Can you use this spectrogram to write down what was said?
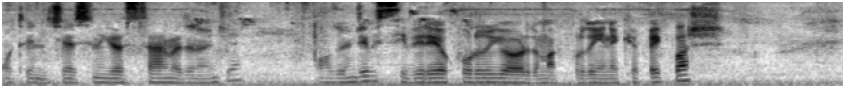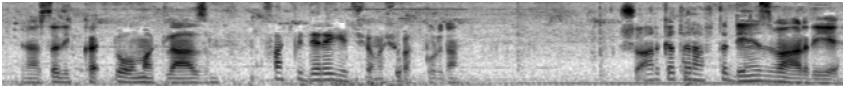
Otelin içerisini göstermeden önce. Az önce bir Sibirya kurdu gördüm. Bak burada yine köpek var. Biraz da dikkatli olmak lazım. Ufak bir dere geçiyormuş bak buradan. Şu arka tarafta deniz var diye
